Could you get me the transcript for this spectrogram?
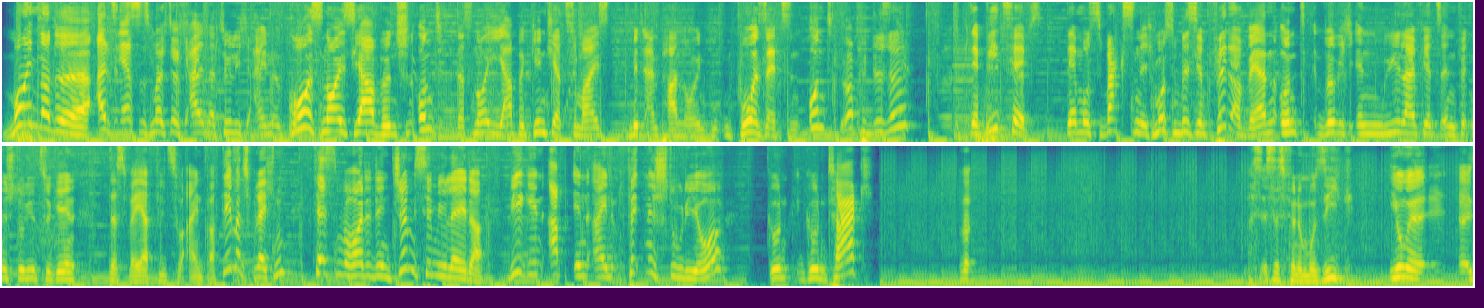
Moin Leute! Als erstes möchte ich euch allen natürlich ein frohes neues Jahr wünschen und das neue Jahr beginnt ja zumeist mit ein paar neuen guten Vorsätzen. Und, ja, der Bizeps, der muss wachsen, ich muss ein bisschen fitter werden und wirklich in Real Life jetzt in ein Fitnessstudio zu gehen, das wäre ja viel zu einfach. Dementsprechend testen wir heute den Gym Simulator. Wir gehen ab in ein Fitnessstudio. Guten, guten Tag. Was ist das für eine Musik? Junge, äh,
